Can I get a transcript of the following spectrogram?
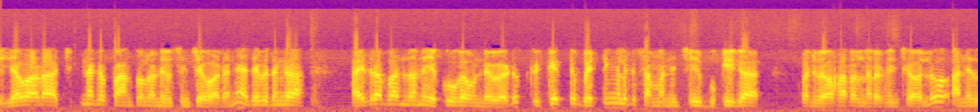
విజయవాడ చిట్నగర్ ప్రాంతంలో నివసించేవాడని అదేవిధంగా హైదరాబాద్లోనే ఎక్కువగా ఉండేవాడు. క్రికెట్ బెట్టింగ్లకు సంబంధించి బుకీగా కొన్ని వ్యవహారాలు నిర్వహించేవాళ్ళు. అనేది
